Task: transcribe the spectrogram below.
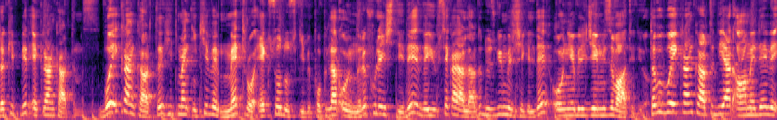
rakip bir ekran kartımız. Bu ekran kartı Hitman 2 2 ve Metro Exodus gibi popüler oyunları Full HD'de ve yüksek ayarlarda düzgün bir şekilde oynayabileceğimizi vaat ediyor. Tabi bu ekran kartı diğer AMD ve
